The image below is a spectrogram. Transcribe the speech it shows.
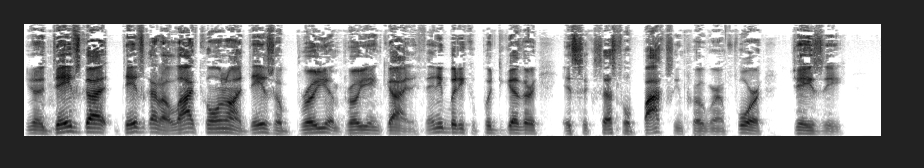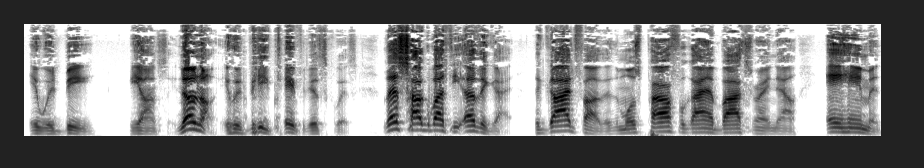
you know, Dave's got Dave's got a lot going on. Dave's a brilliant, brilliant guy. And if anybody could put together a successful boxing program for Jay Z, it would be Beyonce. No, no, it would be David Itzquist. Let's talk about the other guy, the Godfather, the most powerful guy in boxing right now, A. Haymon,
